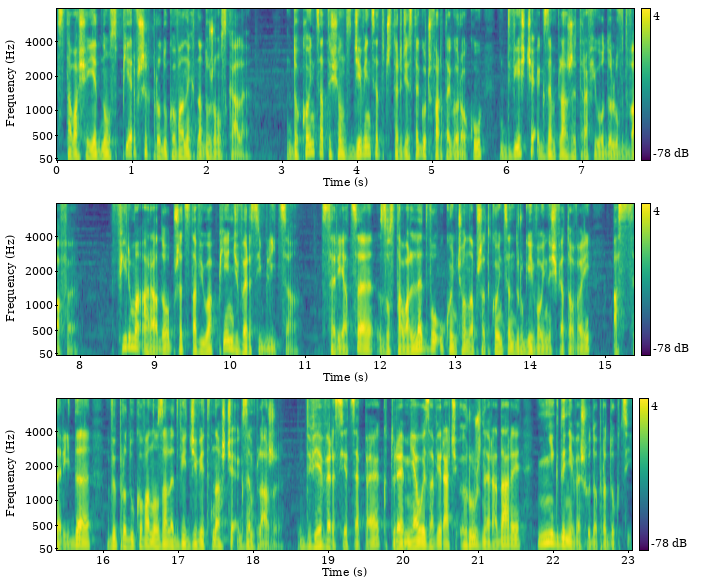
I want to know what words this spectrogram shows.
stała się jedną z pierwszych produkowanych na dużą skalę. Do końca 1944 roku 200 egzemplarzy trafiło do Luftwaffe. Firma Arado przedstawiła pięć wersji Blitza. Seria C została ledwo ukończona przed końcem II wojny światowej, a z serii D wyprodukowano zaledwie 19 egzemplarzy. Dwie wersje CP, które miały zawierać różne radary, nigdy nie weszły do produkcji.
